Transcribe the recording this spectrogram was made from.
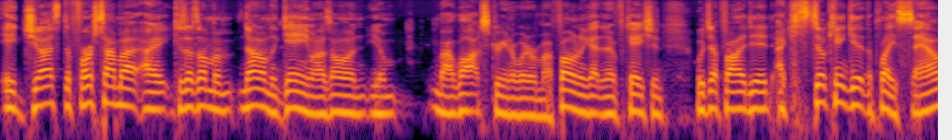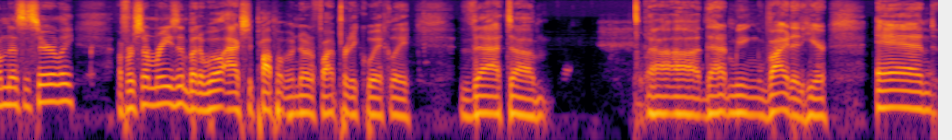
it just the first time I, because I, I was on my not on the game, I was on you know my lock screen or whatever my phone and got the notification, which I finally did. I still can't get it to play sound necessarily for some reason, but it will actually pop up and notify pretty quickly that um, uh, uh, that I'm being invited here, and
